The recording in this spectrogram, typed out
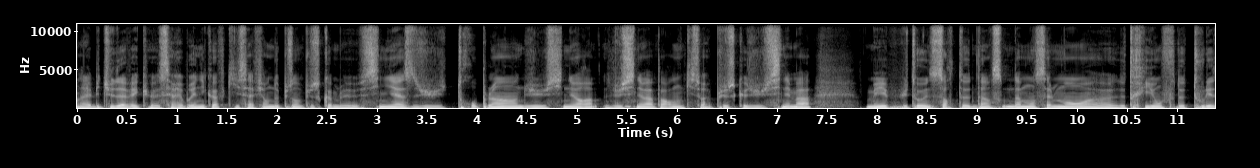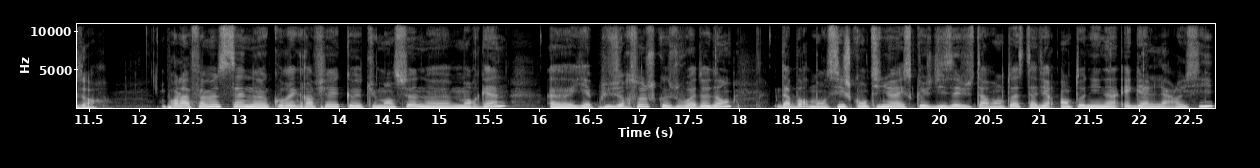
On a l'habitude avec Serebrennikov qui s'affirme de plus en plus comme le cinéaste du trop plein, du cinéma, du cinéma pardon, qui serait plus que du cinéma mais plutôt une sorte d'amoncellement euh, de triomphe de tous les arts. Pour la fameuse scène chorégraphiée que tu mentionnes, euh, Morgane, euh, il y a plusieurs choses que je vois dedans. D'abord, bon, si je continue avec ce que je disais juste avant toi, c'est-à-dire Antonina égale la Russie,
